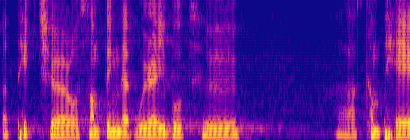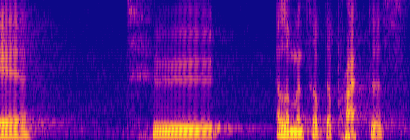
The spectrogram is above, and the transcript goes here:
a picture or something that we're able to uh, compare to elements of the practice.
